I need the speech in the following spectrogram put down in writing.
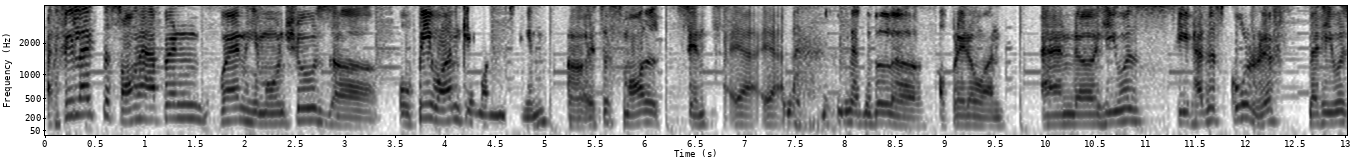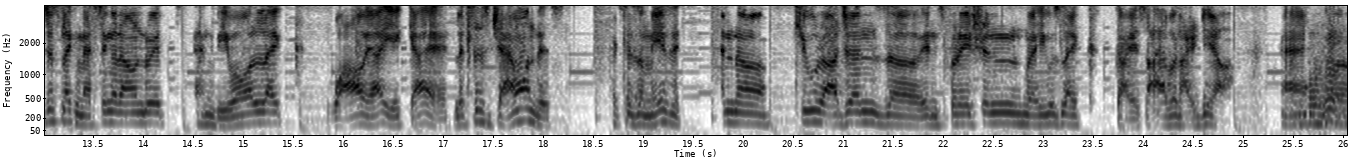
I feel like the song happened when Himanshu's uh, OP1 came on the scene. Uh, it's a small synth, yeah yeah. That little uh, operator one. And uh, he was, he had this cool riff that he was just like messing around with. And we were all like, wow, yeah, ye kya hai? Let's just jam on this. This is amazing. And uh, Q Rajan's uh, inspiration, where he was like, guys, I have an idea. And, uh,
